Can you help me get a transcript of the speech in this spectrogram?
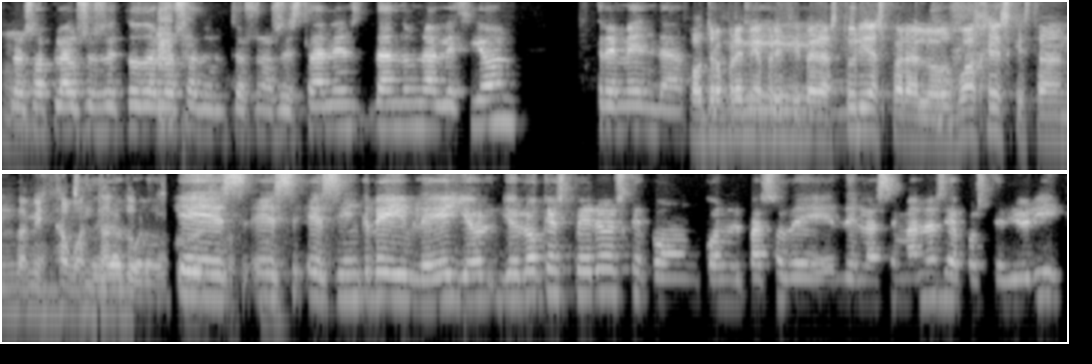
los mm. aplausos de todos los adultos. Nos están dando una lección tremenda. Otro premio Príncipe de Asturias para los guajes que están también aguantando. Es, es, increíble. ¿eh? Yo, yo, lo que espero es que con, el paso de, las semanas y a posteriori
